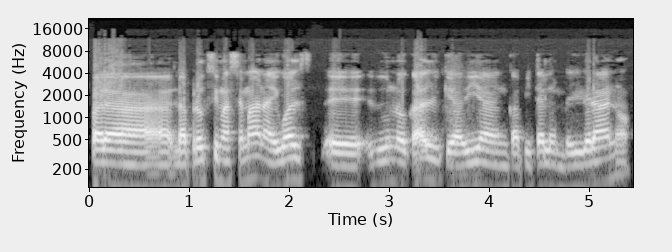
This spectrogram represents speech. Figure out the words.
para la próxima semana, igual eh, de un local que había en Capital en Belgrano,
